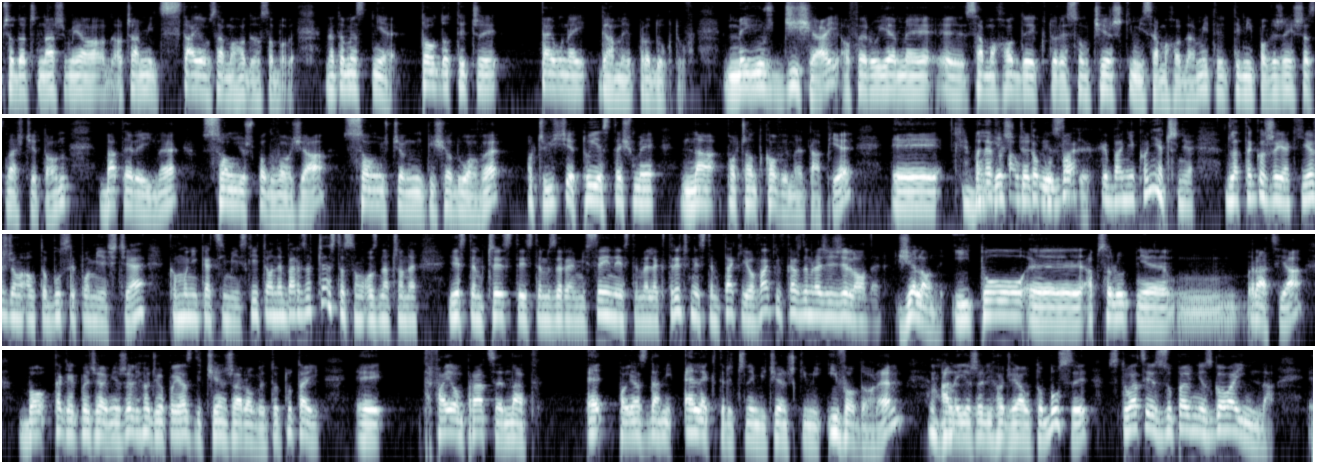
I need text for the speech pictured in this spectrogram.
przed naszymi oczami stają samochody osobowe. Natomiast nie. To dotyczy pełnej gamy produktów. My już dzisiaj oferujemy y, samochody, które są ciężkimi samochodami, ty, tymi powyżej 16 ton, bateryjne, są już podwozia, są już ciągniki siodłowe, Oczywiście tu jesteśmy na początkowym etapie, bo Ale w autobusach chyba niekoniecznie. Dlatego, że jak jeżdżą autobusy po mieście komunikacji miejskiej, to one bardzo często są oznaczone jestem czysty, jestem zeroemisyjny, jestem elektryczny, jestem taki, owaki, w każdym razie zielony. Zielony. I tu e, absolutnie mm, racja, bo tak jak powiedziałem, jeżeli chodzi o pojazdy ciężarowe, to tutaj e, trwają prace nad e, pojazdami elektrycznymi, ciężkimi i wodorem, ale jeżeli chodzi o autobusy, sytuacja jest zupełnie zgoła inna. E,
